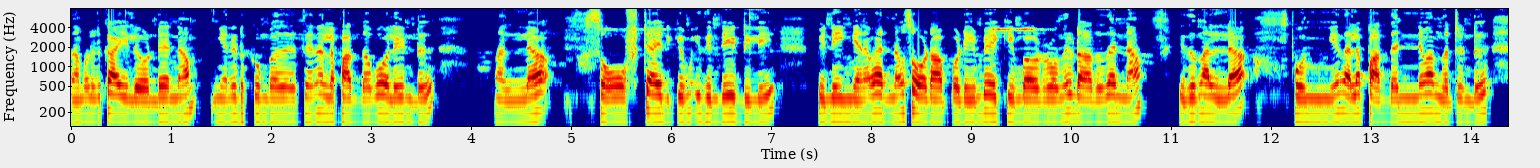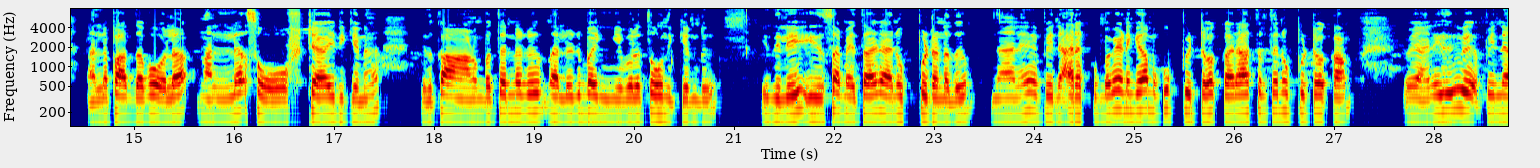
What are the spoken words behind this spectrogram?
നമ്മളൊരു കയ്യിലുകൊണ്ട് തന്നെ ഇങ്ങനെ എടുക്കുമ്പോഴത്തേന് നല്ല പത പോലെ ഉണ്ട് നല്ല സോഫ്റ്റ് ആയിരിക്കും ഇതിന്റെ ഇഡ്ഡലി. പിന്നെ ഇങ്ങനെ വരണം സോഡാപ്പൊടിയും ബേക്കിംഗ് പൗഡറും ഒന്നും ഇടാതെ തന്നെ ഇത് നല്ല പൊങ്ങി നല്ല പതഞ്ഞ് വന്നിട്ടുണ്ട്. നല്ല പത പോലെ നല്ല സോഫ്റ്റ് ആയിരിക്കണ്. ഇത് കാണുമ്പോൾ തന്നെ ഒരു നല്ലൊരു ഭംഗി പോലെ തോന്നിക്കുന്നുണ്ട് ഇതിൽ ഈ സമയത്താണ് ഞാൻ ഉപ്പിടണത്. ഞാൻ പിന്നെ അരക്കുമ്പോൾ വേണമെങ്കിൽ നമുക്ക് ഉപ്പിട്ട് വെക്കാം. രാത്രി തന്നെ ഉപ്പിട്ട് വെക്കാം. ഞാനിത് പിന്നെ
